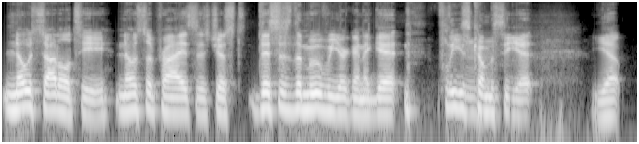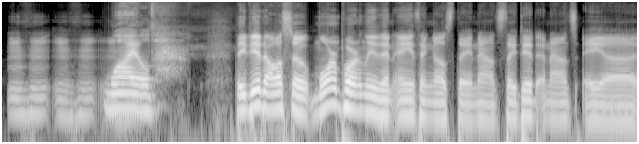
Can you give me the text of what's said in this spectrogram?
no subtlety, no surprises, just this is the movie you're gonna get. Please come Mhm. see it. Yep. Mm-hmm, mm-hmm, Wild. They did also, more importantly than anything else, they announced they did announce a uh,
